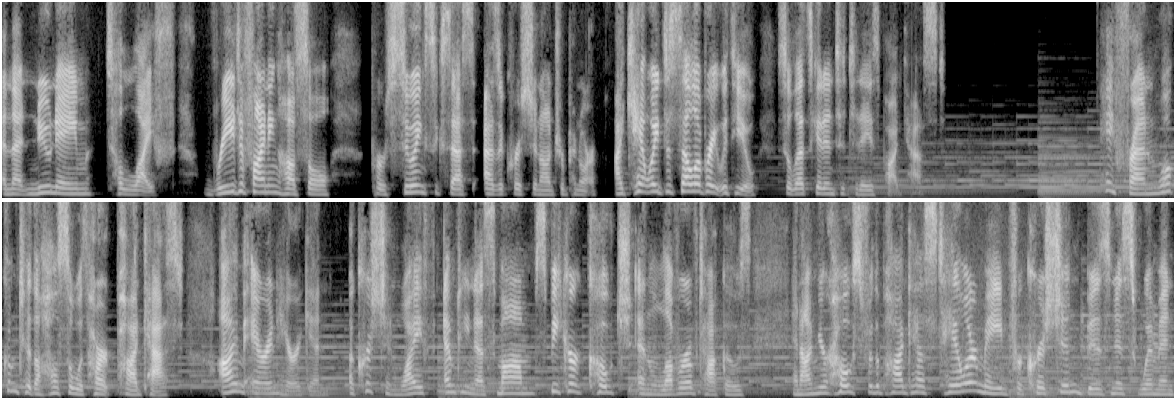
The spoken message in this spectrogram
and that new name to life, redefining hustle. Pursuing success as a Christian entrepreneur. I can't wait to celebrate with you. So let's get into today's podcast. Hey, friend, welcome to the Hustle with Heart podcast. I'm Erin Harrigan, a Christian wife, empty nest mom, speaker, coach, and lover of tacos. And I'm your host for the podcast tailor made for Christian business women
